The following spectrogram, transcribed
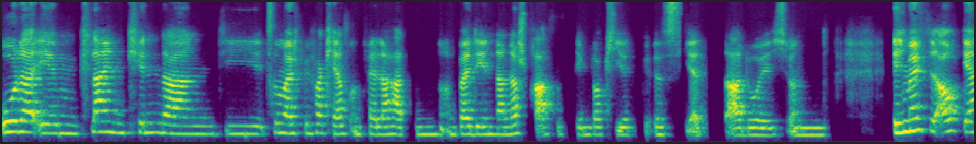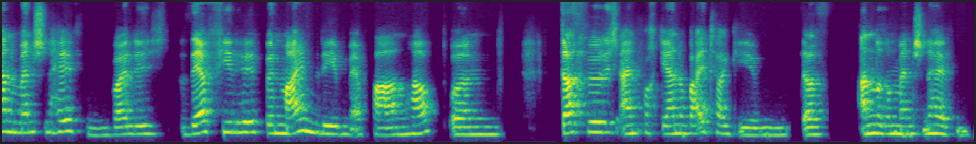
Oder eben kleinen Kindern, die zum Beispiel Verkehrsunfälle hatten und bei denen dann das Sprachsystem blockiert ist jetzt dadurch. Und ich möchte auch gerne Menschen helfen, weil ich sehr viel Hilfe in meinem Leben erfahren habe. Und das würde ich einfach gerne weitergeben, dass anderen Menschen helfen.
